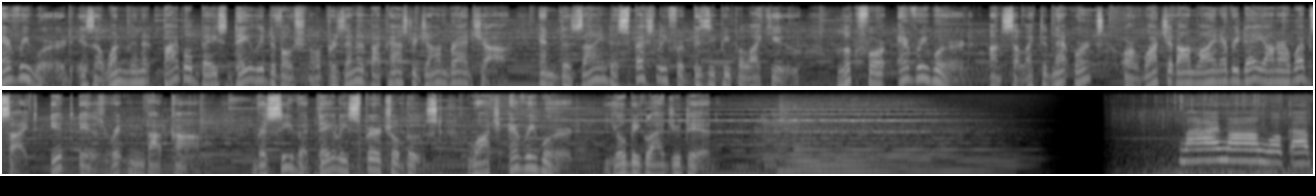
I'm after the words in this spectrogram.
Every Word is a one minute Bible based daily devotional presented by Pastor John Bradshaw and designed especially for busy people like you. Look for Every Word on selected networks or watch it online every day on our website, itiswritten.com. Receive a daily spiritual boost. Watch Every Word. You'll be glad you did. My mom woke up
